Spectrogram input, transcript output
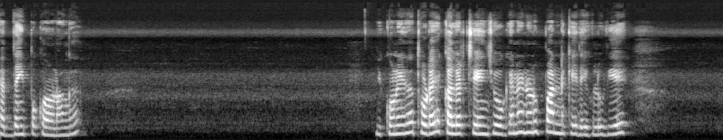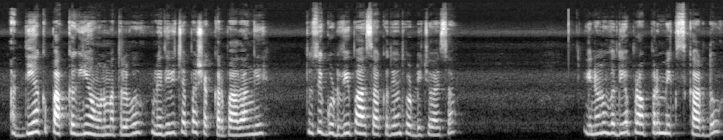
ਐਦਾਂ ਹੀ ਪਕਾਉਣਾਗਾ। ਦੇਖੋ ਇਹਦਾ ਥੋੜਾ ਜਿਹਾ ਕਲਰ ਚੇਂਜ ਹੋ ਗਿਆ ਨਾ, ਇਹਨਾਂ ਨੂੰ ਭੰਨ ਕੇ ਦੇਖ ਲਓ ਵੀ ਇਹ ਅੱਧੀਆਂ ਕੁ ਪੱਕ ਗਈਆਂ ਹੋਣ, ਮਤਲਬ ਹੁਣ ਇਹਦੇ ਵਿੱਚ ਆਪਾਂ ਸ਼ੱਕਰ ਪਾ ਦਾਂਗੇ। ਤੁਸੀਂ ਗੁੜ ਵੀ ਪਾ ਸਕਦੇ ਹੋ ਤੁਹਾਡੀ ਚੋਇਸ ਆ। ਇਹਨਾਂ ਨੂੰ ਵਧੀਆ ਪ੍ਰੋਪਰ ਮਿਕਸ ਕਰ ਦਿਓ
